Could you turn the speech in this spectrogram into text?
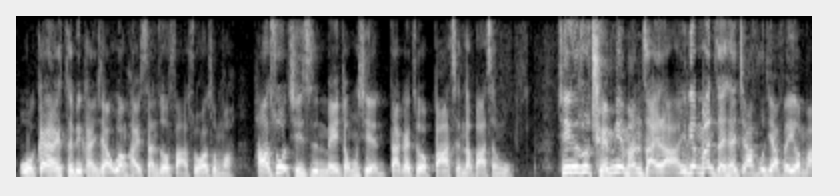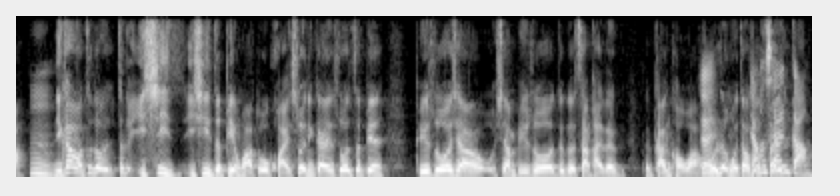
我刚才特别看一下，望海上周法说他说什么？他说其实美东线大概只有八成到八成五。今天说全面满载啦，一定要满载才加附加费用嘛。嗯，你看哦，这个这个一系一系的变化多快，所以你刚才说这边，比如说像像比如说这个上海的港口啊，我认为到时候塞港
